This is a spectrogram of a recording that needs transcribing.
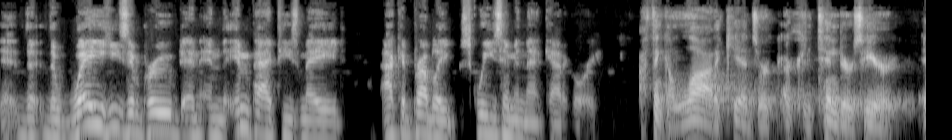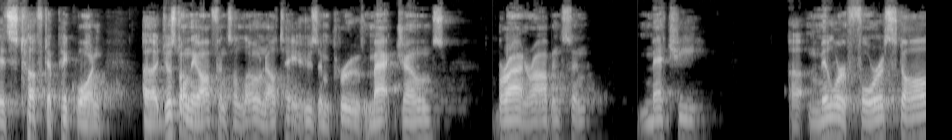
eh, the the way he's improved and and the impact he's made. I could probably squeeze him in that category. I think a lot of kids are, are contenders here. It's tough to pick one. Uh, just on the offense alone, I'll tell you who's improved: Mac Jones, Brian Robinson, Metchie, uh, Miller Forristall.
